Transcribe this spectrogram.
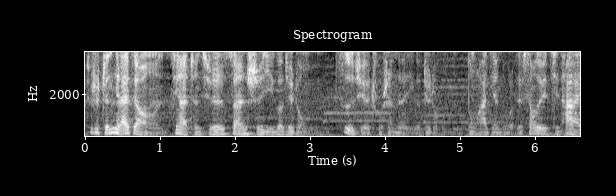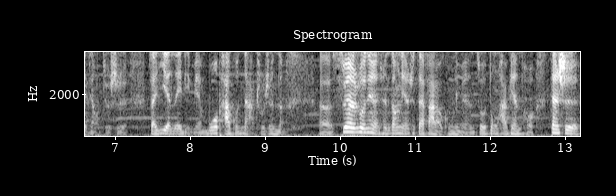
就是整体来讲，新海诚其实算是一个这种自学出身的一个这种动画监督了，就相对于其他来讲，就是在业内里面摸爬滚打出身的。呃，虽然说新海诚当年是在法老空里面做动画片头，但是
